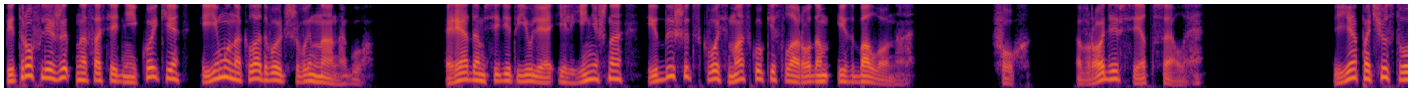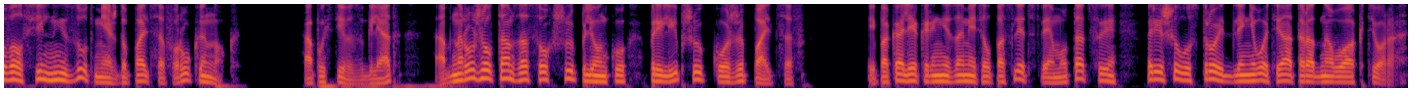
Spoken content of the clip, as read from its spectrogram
Петров лежит на соседней койке, и ему накладывают швы на ногу. Рядом сидит Юлия Ильинична и дышит сквозь маску кислородом из баллона. Фух, вроде все целые. Я почувствовал сильный зуд между пальцев рук и ног. Опустив взгляд, обнаружил там засохшую пленку, прилипшую к коже пальцев. И пока лекарь не заметил последствия мутации, решил устроить для него театр одного актера.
